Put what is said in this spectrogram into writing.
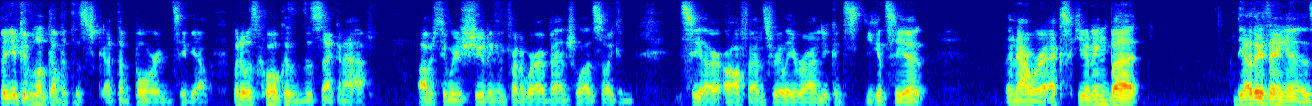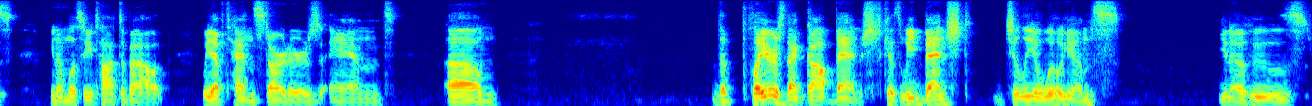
but you can look up at this at the board and see the out. But it was cool because of the second half, obviously, we were shooting in front of where our bench was, so I could see our offense really run. You could you could see it, and now we're executing. But the other thing is, you know, Melissa, you talked about we have ten starters, and um, the players that got benched because we benched Jalea Williams, you know, who's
